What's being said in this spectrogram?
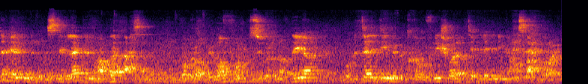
لأن الاستهلاك النهارده أحسن من بكره وبيوفر السيولة النقديه وبالتالي دي ما بتخوفنيش ولا بتقلقني كمصلحة ضرائب.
